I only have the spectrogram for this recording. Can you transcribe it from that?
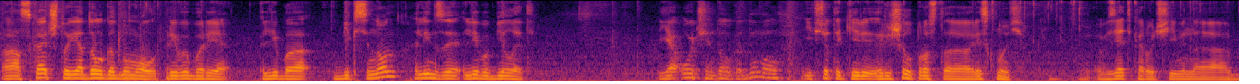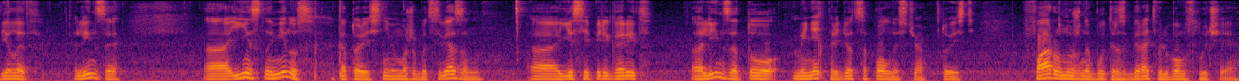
А сказать, что я долго думал при выборе либо Bixenon линзы, либо Billet. Я очень долго думал и все-таки решил просто рискнуть взять, короче, именно билет линзы. А, единственный минус, который с ними может быть связан, а, если перегорит линза, то менять придется полностью. То есть фару нужно будет разбирать в любом случае.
